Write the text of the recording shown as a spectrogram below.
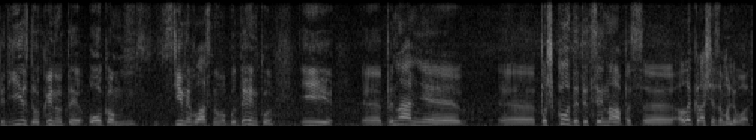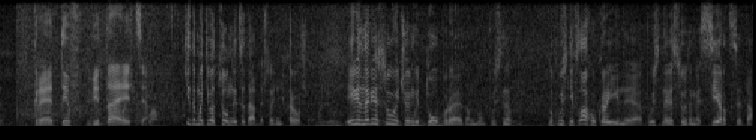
під'їзду, кинути оком стіни власного будинку і е, принаймні е, пошкодити цей напис, е, але краще замалювати. Креатив вітається. Какие-то мотивационные цитаты, что-нибудь хорошее. Или нарисуют что-нибудь доброе, там, ну, пусть на- Ну пусть не флаг України, пусть нарисуют там серце. там,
